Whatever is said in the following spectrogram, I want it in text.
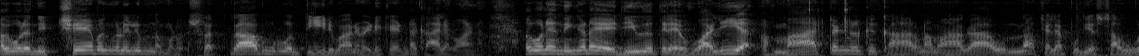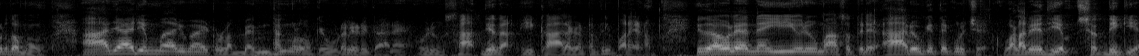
അതുപോലെ നിക്ഷേപങ്ങളിലും നമ്മൾ ശ്രദ്ധാപൂർവം തീരുമാനമെടുക്കേണ്ട കാലമാണ്. അതുപോലെ നിങ്ങളുടെ ജീവിതത്തിലെ വലിയ മാറ്റങ്ങൾക്ക് കാരണമാകാവുന്ന ചില പുതിയ സൗഹൃദമോ ആചാര്യന്മാരുമായിട്ടുള്ള ബന്ധങ്ങളോ ഒക്കെ ഉടലെടുക്കാൻ ഒരു സാധ്യത ഈ കാലഘട്ടത്തിൽ പറയണം. ഇതുപോലെ തന്നെ ഈ ഒരു മാസത്തിൽ ആരോഗ്യത്തെക്കുറിച്ച് വളരെയധികം ശ്രദ്ധിക്കുക.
